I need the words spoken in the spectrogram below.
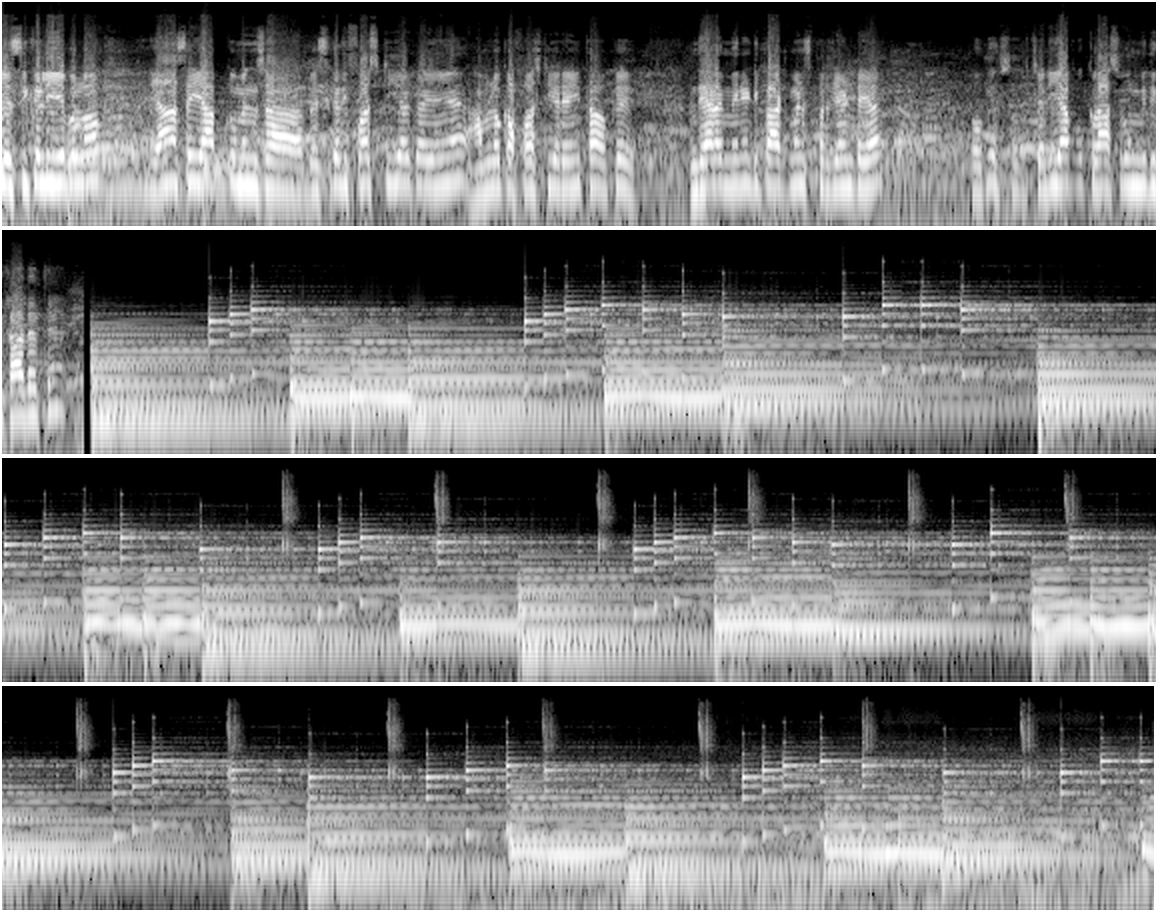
Basically ये ब्लॉक यहाँ से ही आपको मीन्स बेसिकली फ़र्स्ट ईयर का यही है, हम लोग का फ़र्स्ट ईयर यही था okay there are many departments present है ओके सो चलिए आपको क्लासरूम भी दिखा देते हैं।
